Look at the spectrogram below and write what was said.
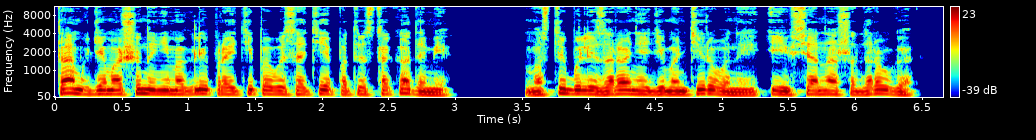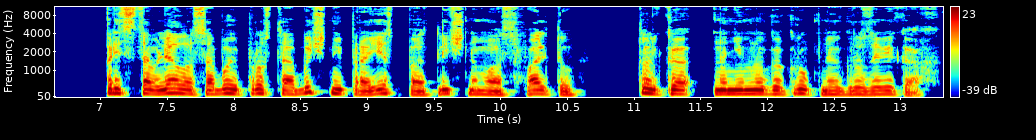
Там, где машины не могли пройти по высоте под эстакадами, мосты были заранее демонтированы, и вся наша дорога представляла собой просто обычный проезд по отличному асфальту, только на немного крупных грузовиках.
